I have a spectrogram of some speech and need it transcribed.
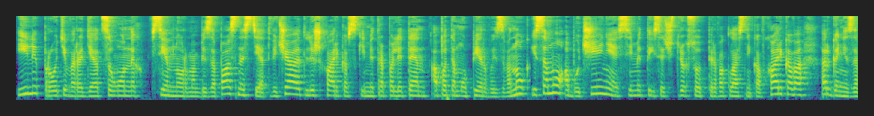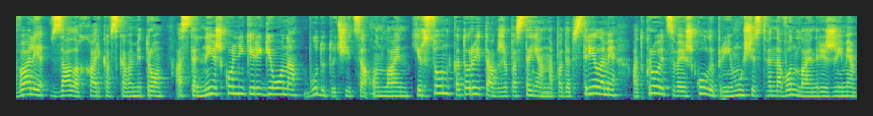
или противорадиационных. Всем нормам безопасности отвечает лишь Харьковский метрополитен, а потому первый звонок и само обучение 7300 первоклассников Харькова организовали в залах Харьковского метро. Остальные школьники региона будут учиться онлайн. Херсон, который также постоянно под обстрелами, откроет свои школы преимущественно в онлайн-режиме.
